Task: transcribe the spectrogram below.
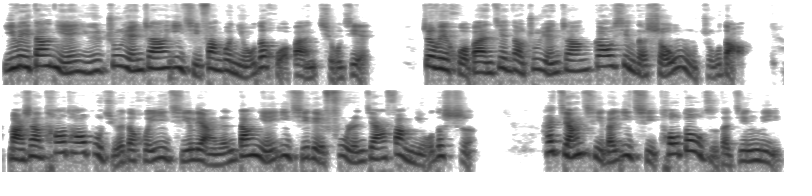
一位当年与朱元璋一起放过牛的伙伴求见。这位伙伴见到朱元璋，高兴得手舞足蹈。马上滔滔不绝地回忆起两人当年一起给富人家放牛的事，还讲起了一起偷豆子的经历。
